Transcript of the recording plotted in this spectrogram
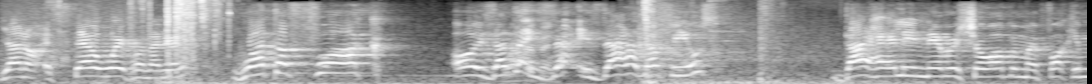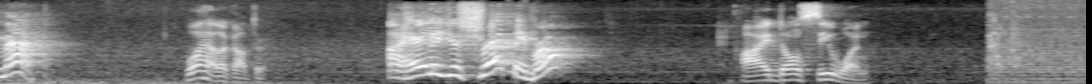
Yeah, no, stay away from that. What the fuck? Oh, is that, the, is that is that how that feels? That heli never show up in my fucking map. What helicopter? A heli just shred me, bro. I don't see one.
